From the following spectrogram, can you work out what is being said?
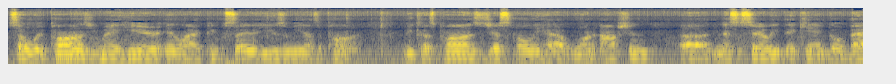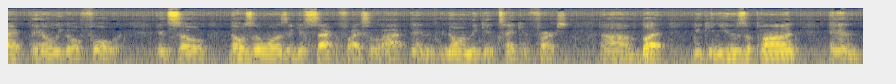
So with pawns, you may hear in life people say they're using me as a pawn because pawns just only have one option uh, necessarily. They can't go back, they only go forward. And so those are the ones that get sacrificed a lot and normally get taken first. Um, but you can use a pawn, and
